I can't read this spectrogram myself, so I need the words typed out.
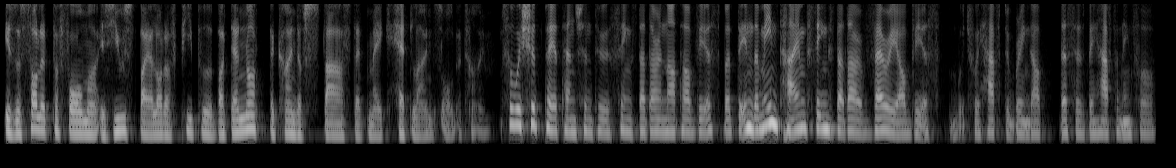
is a solid performer, is used by a lot of people, but they're not the kind of stars that make headlines all the time. So we should pay attention to things that are not obvious, but in the meantime, things that are very obvious, which we have to bring up. This has been happening for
